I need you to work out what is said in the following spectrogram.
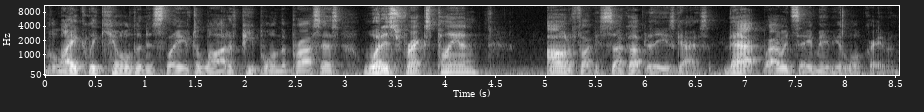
likely killed and enslaved a lot of people in the process. What is Freck's plan? I want to fucking suck up to these guys. That I would say maybe a little craven.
